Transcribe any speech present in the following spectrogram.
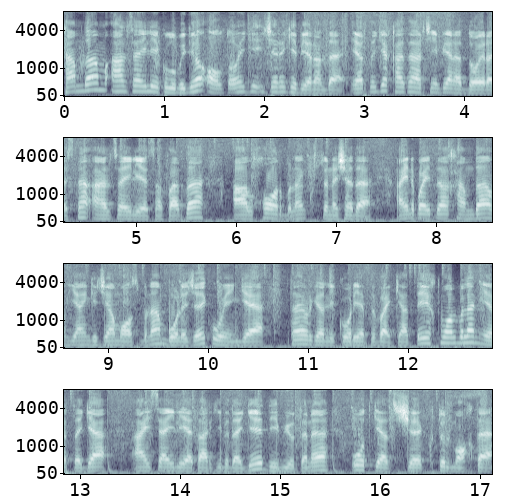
Hamdam Al Sayliya klubiga 6 oyga ijaraga berildi. Ertaga Qatar chempionat doirasida Al Sayliya safarda Al Xor bilan kuch sinashadi. Ayni paytda Hamdam yangi jamoasi bilan bo'lajak o'yinga tayyorgarlik ko'ryapti va katta ehtimol bilan ertaga Al Sayliya tarkibidagi debyutini o'tkazishi kutilmoqda.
